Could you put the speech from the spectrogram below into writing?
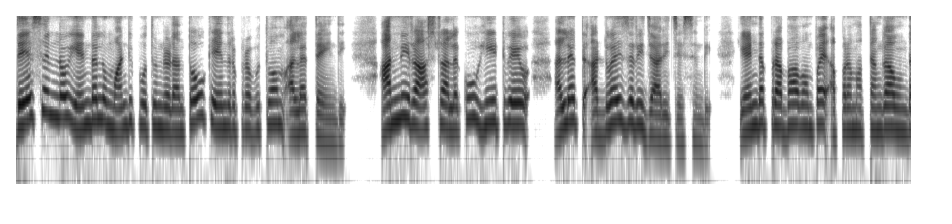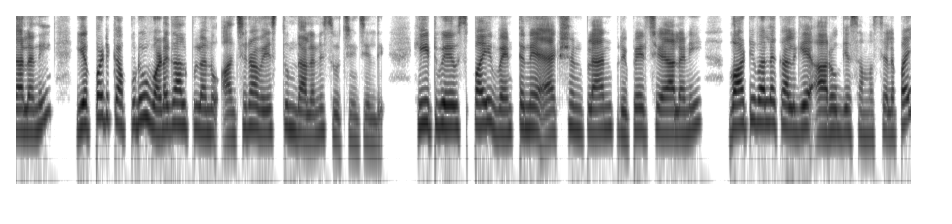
దేశంలో ఎండలు మండిపోతుండటంతో కేంద్ర ప్రభుత్వం అలర్ట్ అయింది. అన్ని రాష్ట్రాలకు హీట్ వేవ్ అలర్ట్ అడ్వైజరీ జారీ చేసింది. ఎండ ప్రభావంపై అప్రమత్తంగా ఉండాలని ఎప్పటికప్పుడు వడగాల్పులను అంచనా వేస్తుండాలని సూచించింది. హీట్ వేవ్స్ పై వెంటనే యాక్షన్ ప్లాన్ ప్రిపేర్ చేయాలని వాటి వల్ల కలిగే ఆరోగ్య సమస్యలపై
